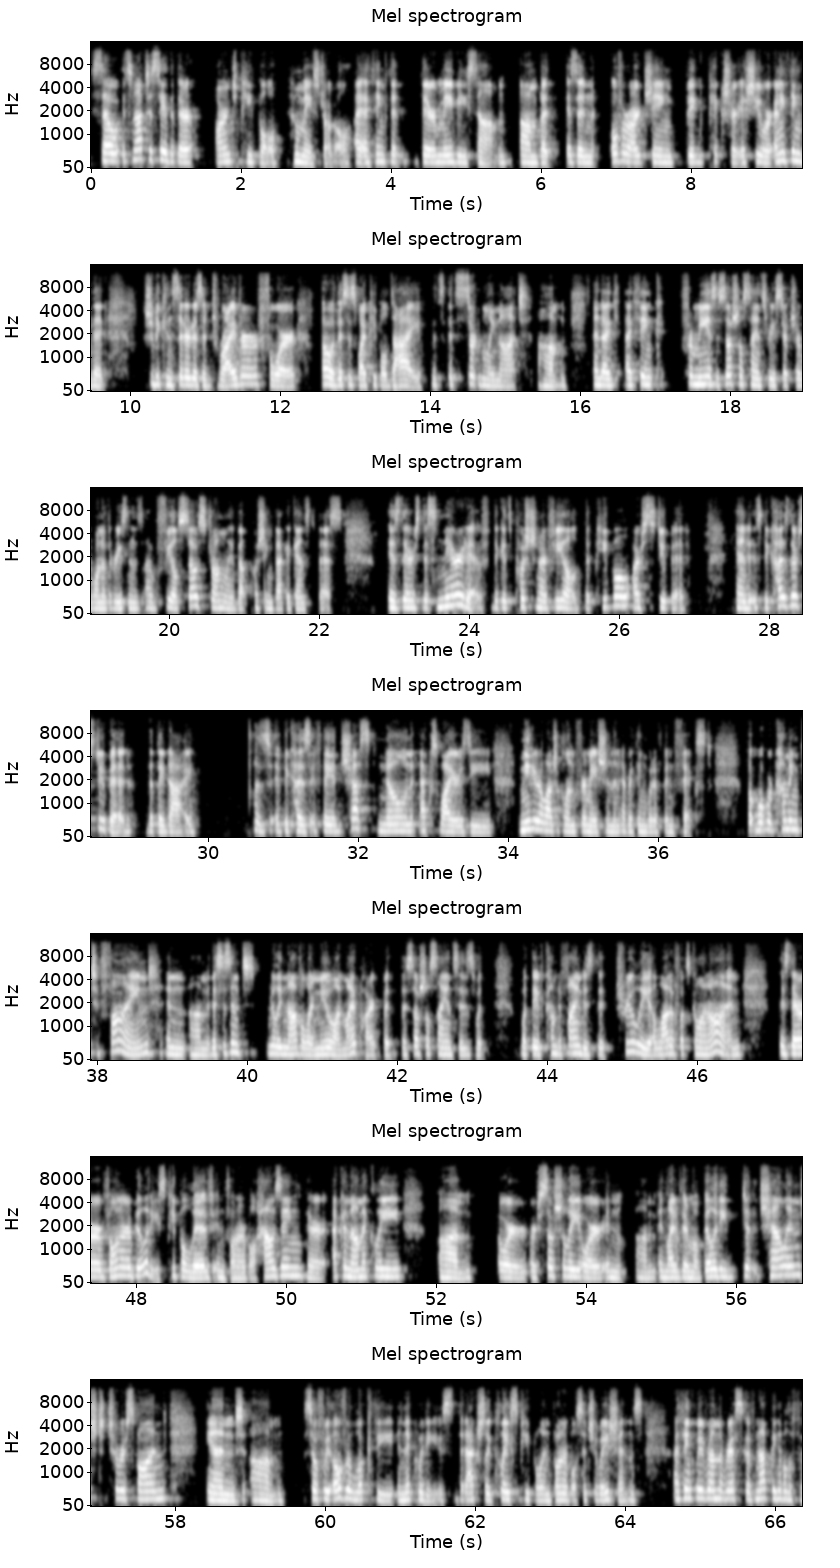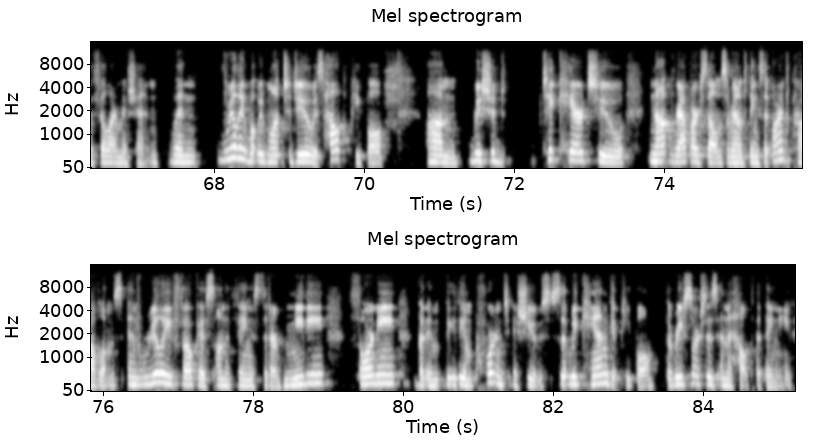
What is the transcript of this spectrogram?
So it's not to say that there aren't people who may struggle. I, I think that there may be some, um, but as an overarching big picture issue or anything that should be considered as a driver for oh this is why people die it's, it's certainly not um, and I, I think for me as a social science researcher one of the reasons i feel so strongly about pushing back against this is there's this narrative that gets pushed in our field that people are stupid and it's because they're stupid that they die because if they had just known X, Y, or Z meteorological information, then everything would have been fixed. But what we're coming to find, and um, this isn't really novel or new on my part, but the social sciences, what what they've come to find is that truly a lot of what's going on is there are vulnerabilities. People live in vulnerable housing. They're economically um, or or socially or in um, in light of their mobility d- challenged to respond and um, so, if we overlook the iniquities that actually place people in vulnerable situations, I think we run the risk of not being able to fulfill our mission. When really what we want to do is help people, um, we should take care to not wrap ourselves around things that aren't problems and really focus on the things that are meaty, thorny, but the, the important issues so that we can get people the resources and the help that they need.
